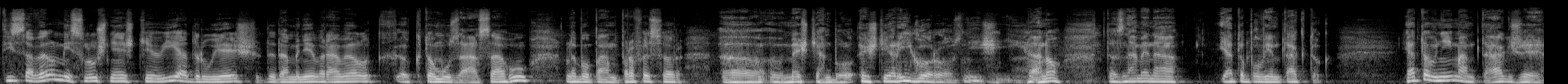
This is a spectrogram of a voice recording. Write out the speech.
ty sa veľmi slušne ešte vyjadruješ, teda mne vravel k, k tomu zásahu, lebo pán profesor uh, Mešťan bol ešte rigoróznejší. Áno, to znamená, ja to poviem takto. Ja to vnímam tak, že,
